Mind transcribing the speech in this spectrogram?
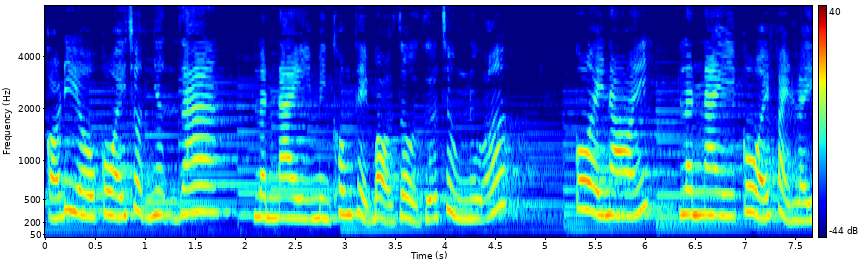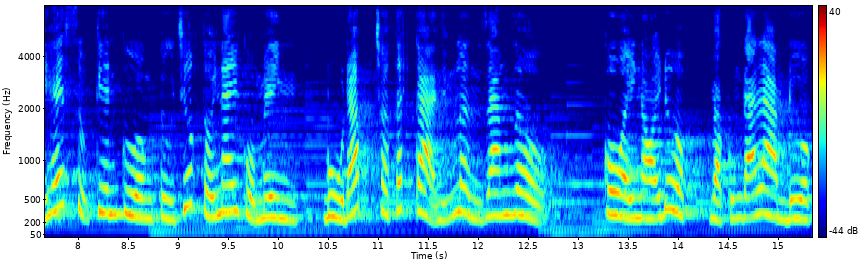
Có điều cô ấy chợt nhận ra, lần này mình không thể bỏ dở giữa chừng nữa. Cô ấy nói, lần này cô ấy phải lấy hết sự kiên cường từ trước tới nay của mình, bù đắp cho tất cả những lần giang dở. Cô ấy nói được và cũng đã làm được.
